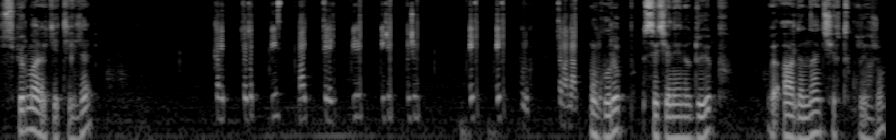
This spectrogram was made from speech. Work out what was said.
süpürme hareketiyle Kare. Foto. Biz. Like. Tele. 1. 2. 3. Ek. Ek. Grup. Seçeneğini duyup ve ardından çift tıklıyorum.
